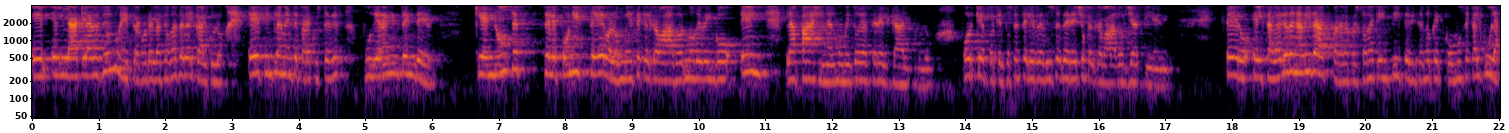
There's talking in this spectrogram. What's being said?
La aclaración nuestra con relación a hacer el cálculo es simplemente para que ustedes pudieran entender que no se, se le pone cero a los meses que el trabajador no devengó en la página al momento de hacer el cálculo. ¿Por qué? Porque entonces se le reduce el derecho que el trabajador ya tiene. Pero el salario de Navidad, para la persona que insiste diciendo que cómo se calcula,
